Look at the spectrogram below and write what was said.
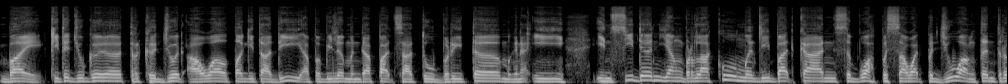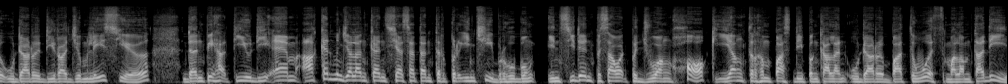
Baik, kita juga terkejut awal pagi tadi apabila mendapat satu berita mengenai insiden yang berlaku melibatkan sebuah pesawat pejuang tentera udara di Raja Malaysia dan pihak TUDM akan menjalankan siasat siasatan terperinci berhubung insiden pesawat pejuang Hawk yang terhempas di pengkalan udara Butterworth malam tadi.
